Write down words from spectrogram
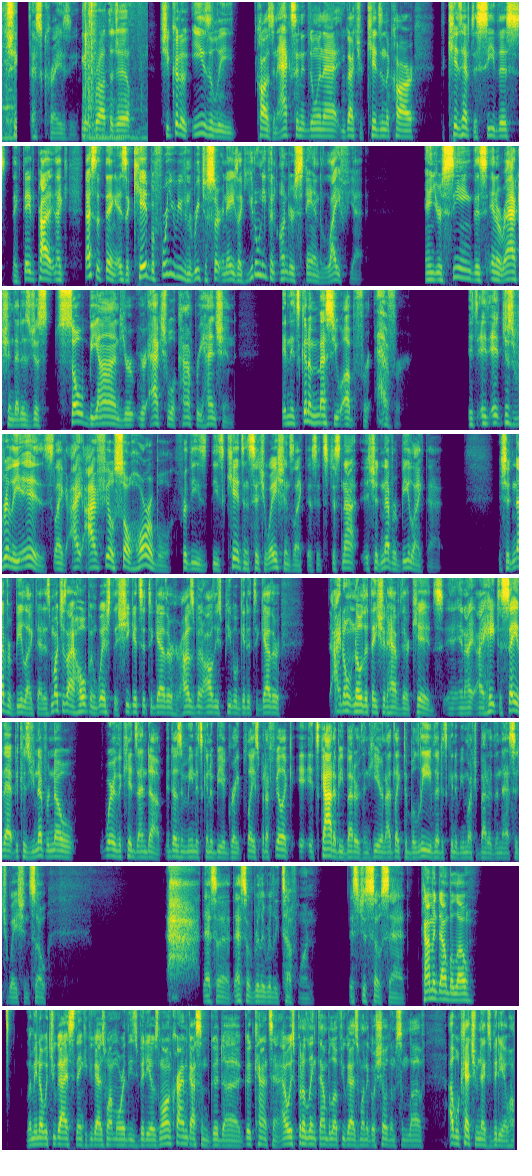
She That's crazy. gets brought to jail. She could have easily caused an accident doing that. You got your kids in the car. The kids have to see this. Like they'd probably like that's the thing. As a kid, before you even reach a certain age, like you don't even understand life yet. And you're seeing this interaction that is just so beyond your your actual comprehension. And it's gonna mess you up forever. It, it it just really is. Like I I feel so horrible for these these kids in situations like this. It's just not. It should never be like that. It should never be like that. As much as I hope and wish that she gets it together, her husband, all these people get it together, I don't know that they should have their kids. And I, I hate to say that because you never know where the kids end up. It doesn't mean it's going to be a great place, but I feel like it, it's got to be better than here. And I'd like to believe that it's going to be much better than that situation. So that's a that's a really really tough one. It's just so sad. Comment down below. Let me know what you guys think. If you guys want more of these videos, Law and Crime got some good uh, good content. I always put a link down below if you guys want to go show them some love. I will catch you next video.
